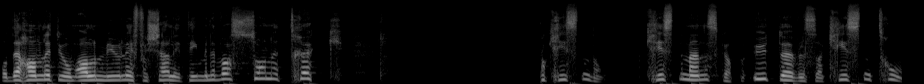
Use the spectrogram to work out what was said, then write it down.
Og det handlet jo om alle mulige forskjellige ting. Men det var sånne trøkk på kristendom, på kristne mennesker, på utøvelse av kristen tro.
